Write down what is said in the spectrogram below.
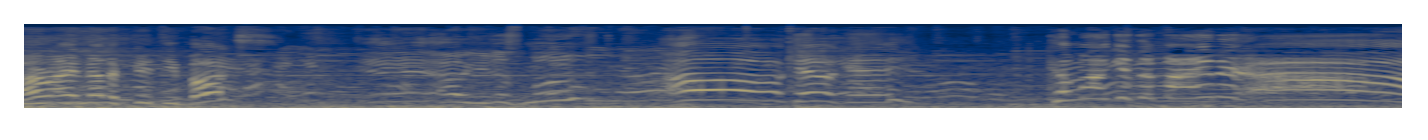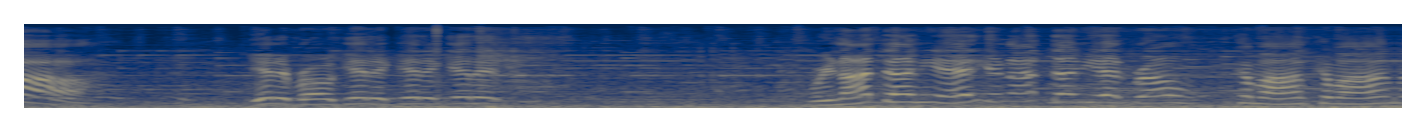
All right, another 50 bucks. Yeah. Oh, you just moved? Oh, okay, okay. Come on, get the minor. Ah! Get it, bro. Get it, get it, get it. We're not done yet. You're not done yet, bro. Come on, come on.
